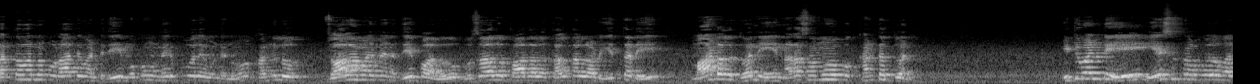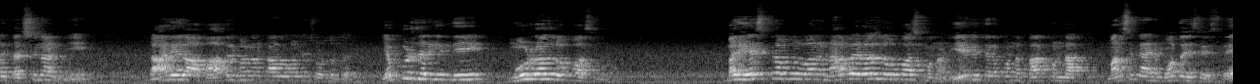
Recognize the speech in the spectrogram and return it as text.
రక్తవర్ణపు రాతి వంటిది ముఖము మెరుపులే ఉండెను. కన్నులు జ్వాలామయమైన దీపాలు భుజాలు పాదాలు తలతల్లాడు ఇత్తడి మాటల ధ్వని నరసమూహపు కంఠ ధ్వని. ఇటువంటి యేసు ప్రభువుల వారి దర్శనాన్ని దానిలో ఆ పాత నిబంధన కాలంలోనే చూడడం జరిగింది. ఎప్పుడు జరిగింది? మూడు రోజులు ఉపవాసం ఉన్నాడు. మరి యేసు ప్రభువుల వారు నలభై రోజులు ఉపవాసం ఉన్నాడు. ఏమీ తినకుండా తాకుండా మనసుకు ఆయన మూత వేసేస్తే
